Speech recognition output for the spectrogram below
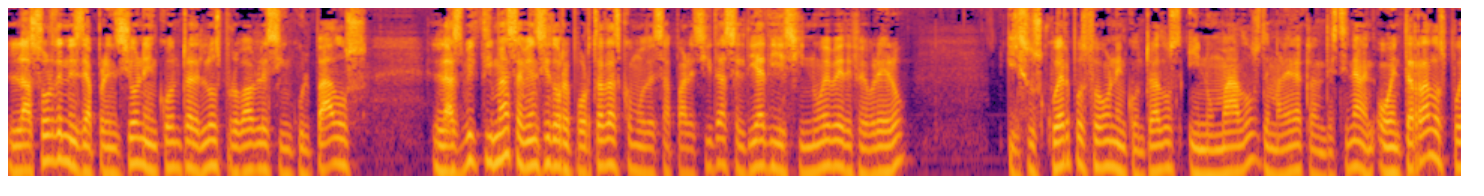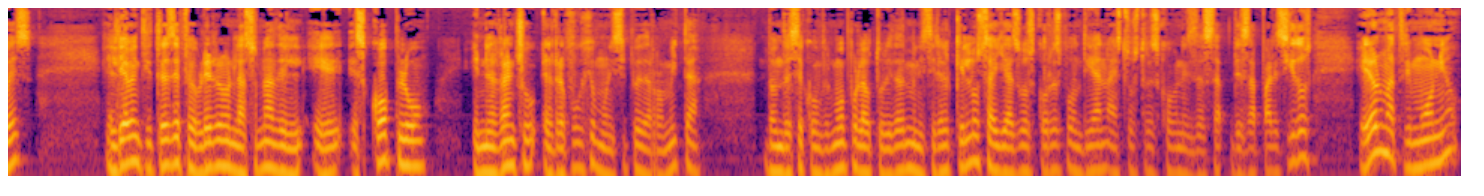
las órdenes de aprehensión en contra de los probables inculpados. Las víctimas habían sido reportadas como desaparecidas el día 19 de febrero y sus cuerpos fueron encontrados inhumados de manera clandestina o enterrados pues el día 23 de febrero en la zona del eh, Escoplo en el rancho El Refugio municipio de Romita donde se confirmó por la autoridad ministerial que los hallazgos correspondían a estos tres jóvenes desaparecidos. Era un matrimonio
